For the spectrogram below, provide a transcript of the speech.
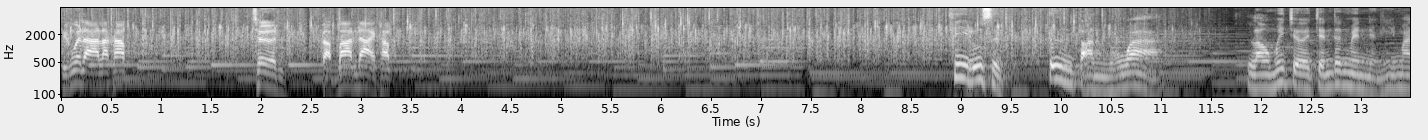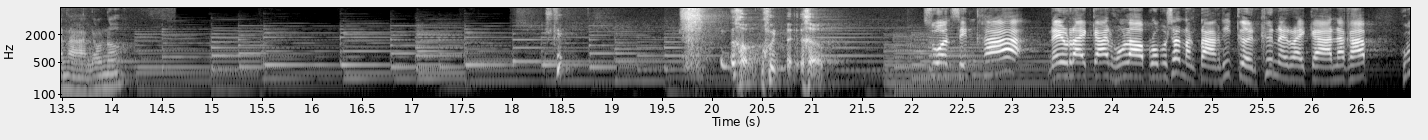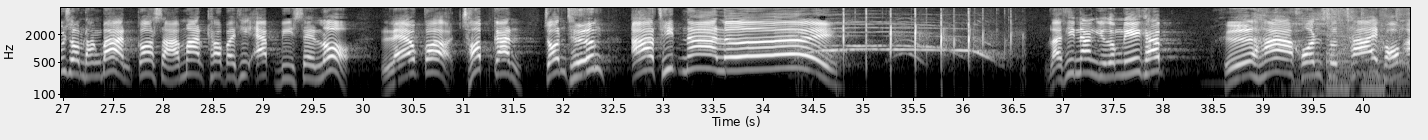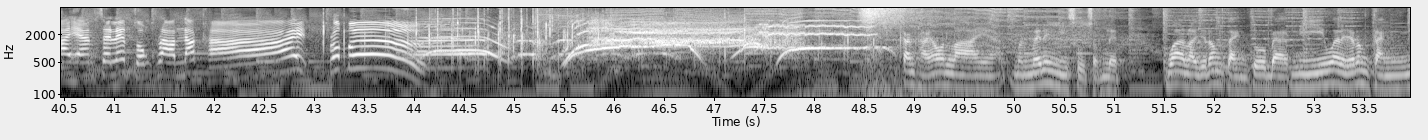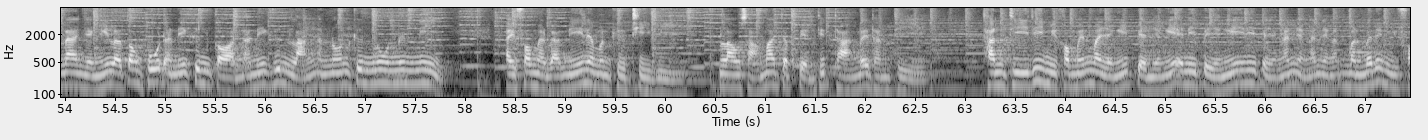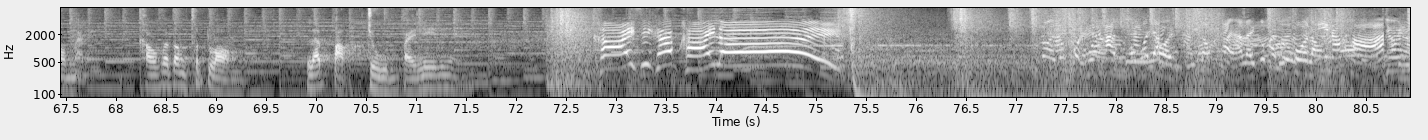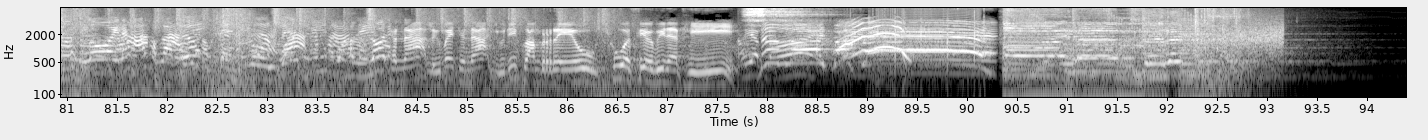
ถึงเวลาแล้วครับ เชิญกลับบ้านได้ครับ ที่รู้สึกตื้นตันเพราะว่าเราไม่เจอเจนเทลแมนอย่างนี้มานานแล้วเนาะขอบคุณนะครับ ส่วนสินค้าในรายการของเราโปรโมชั่นต่างๆ ที่เกิดขึ้นในรายการนะครับ คุณผู้ชมทางบ้านก็สามารถเข้าไปที่แอป b ีเซโลแล้วก็ช็อปกันจนถึงอาทิตย์หน้าเลย และที่นั่งอยู่ตรงนี้ครับ คือ 5 คนสุดท้ายของ I am Celeb สงครามนักขายปรบมือ การขายออนไลน์อะมันไม่ได้มีสูตรสำเร็จ ว่าเราจะต้องแต่งตัวแบบนี้ว่าเราจะต้องแต่งหน้าอย่างนี้เราต้องพูดอันนี้ขึ้นก่อน อันนี้ขึ้นหลังอันโน้นขึ้นนู่นนี่นี่ไอ้ฟอร์แมตแบบนี้เนี่ยมันคือทีวีเราสามารถจะเปลี่ยนทิศทางได้ทันที ทันทีที่มีคอมเมนต์มาอย่างนี้เปลี่ยนอย่างนี้ไอ้นี่เป็นอย่างนี้ไอ้นี่เป็นอย่างนั้นอย่างนั้นอย่างนั้นมันไม่ได้มีฟอร์แมต เขาก็ต้องทดลอง และปรับจูนไปเรื่อยๆ ขายสิครับขายเลยเราขายอะไรก็ไม่รู้คนนี่นะคะยืนหนึ่งเลยนะคะสำหรับเรื่องเลยว่ามันลดชนะหรือไม่ชนะอยู่ที่ความเร็วชั่วเสี้ยววินาทีหนึ่งเลยไปเลย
